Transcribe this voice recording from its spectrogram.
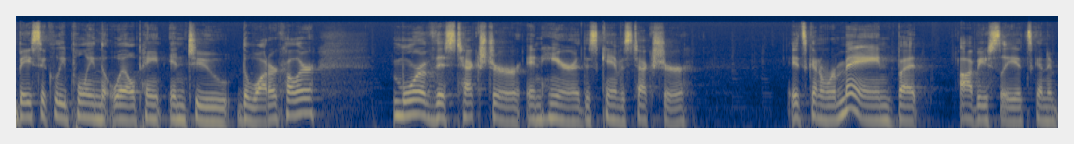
basically pulling the oil paint into the watercolor, more of this texture in here, this canvas texture, it's going to remain, but obviously it's going to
